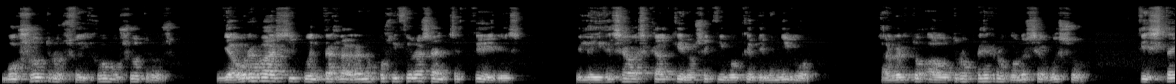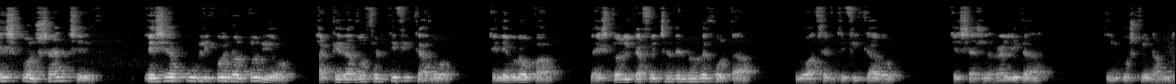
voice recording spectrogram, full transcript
Vosotros, hijo, vosotros. Y ahora vas y cuentas la gran oposición a Sánchez que eres y le dices a Bascal que no se equivoque de enemigo. Alberto, a otro perro con ese hueso. Que estáis con Sánchez. Ese público y notorio ha quedado certificado en Europa. La histórica fecha del 9J lo ha certificado. Esa es la realidad incuestionable.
